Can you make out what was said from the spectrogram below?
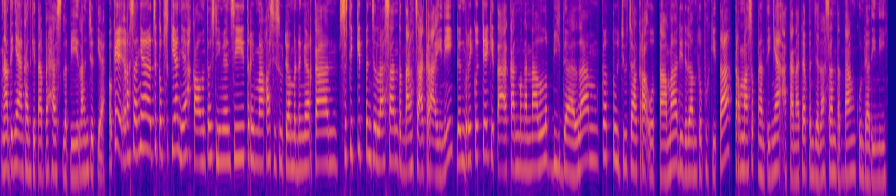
nantinya akan kita bahas lebih lanjut ya. Oke rasanya cukup sekian ya Countess Dimensi. Terima kasih sudah mendengarkan sedikit penjelasan tentang cakra ini dan berikutnya kita akan mengenal lebih dalam ketujuh cakra utama di dalam tubuh kita termasuk nantinya akan ada penjelasan tentang kundalini.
